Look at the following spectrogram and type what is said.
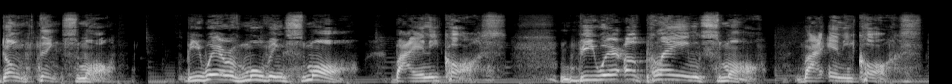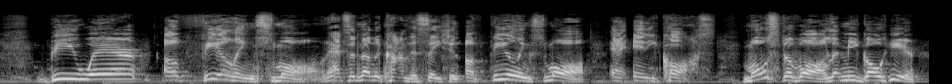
don't think small. Beware of moving small by any cost. Beware of playing small by any cost. Beware of feeling small. That's another conversation of feeling small at any cost. Most of all, let me go here.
